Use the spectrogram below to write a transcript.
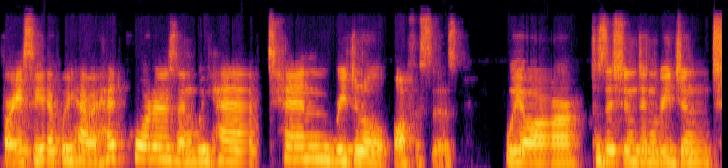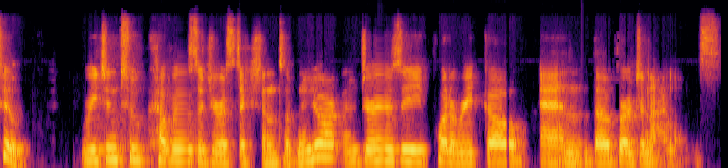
For ACF, we have a headquarters and we have 10 regional offices. We are positioned in Region 2. Region 2 covers the jurisdictions of New York, New Jersey, Puerto Rico, and the Virgin Islands.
